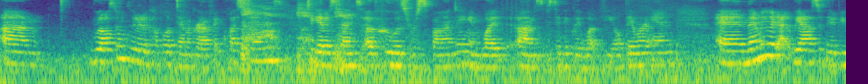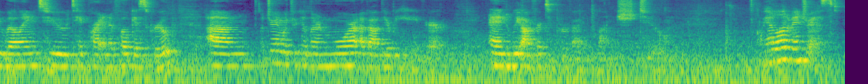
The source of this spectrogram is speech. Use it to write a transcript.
Um, we also included a couple of demographic questions to get a sense of who was responding and what um, specifically what field they were in. And then we, would, we asked if they would be willing to take part in a focus group um, during which we could learn more about their behavior. And we offered to provide lunch too. We had a lot of interest.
